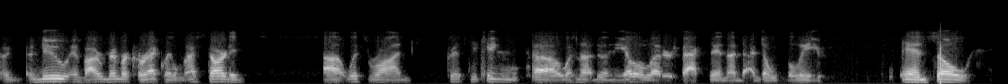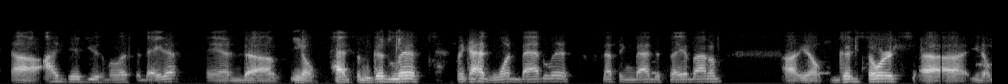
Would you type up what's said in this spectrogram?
I knew, if I remember correctly, when I started uh, with Ron, Christy King uh, was not doing the yellow letters back then. I, I don't believe, and so uh, I did use Melissa Data, and uh, you know had some good lists. I think I had one bad list, nothing bad to say about them. Uh, you know, good source. Uh, you know,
